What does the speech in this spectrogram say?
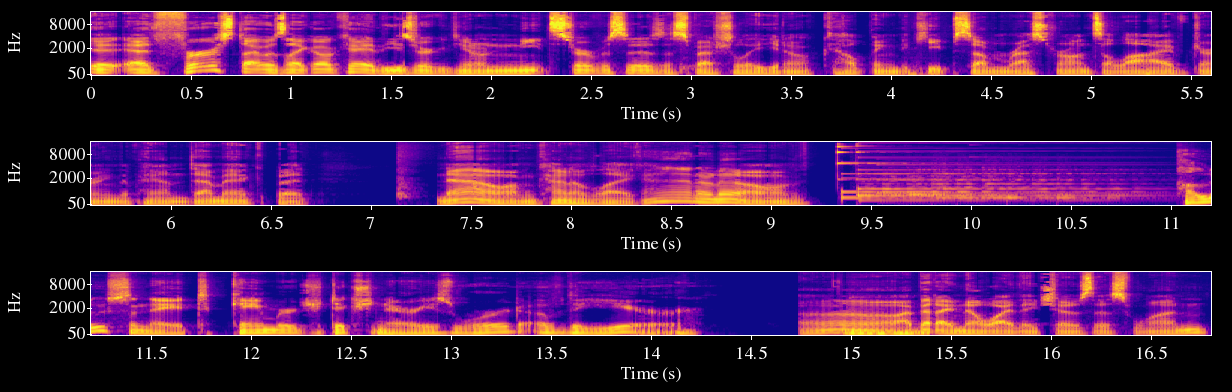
At first I was like, okay, these are, you know, neat services, especially, you know, helping to keep some restaurants alive during the pandemic. But now I'm kind of like, I don't know. Hallucinate, Cambridge Dictionary's word of the year. Oh, I bet I know why they chose this one.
